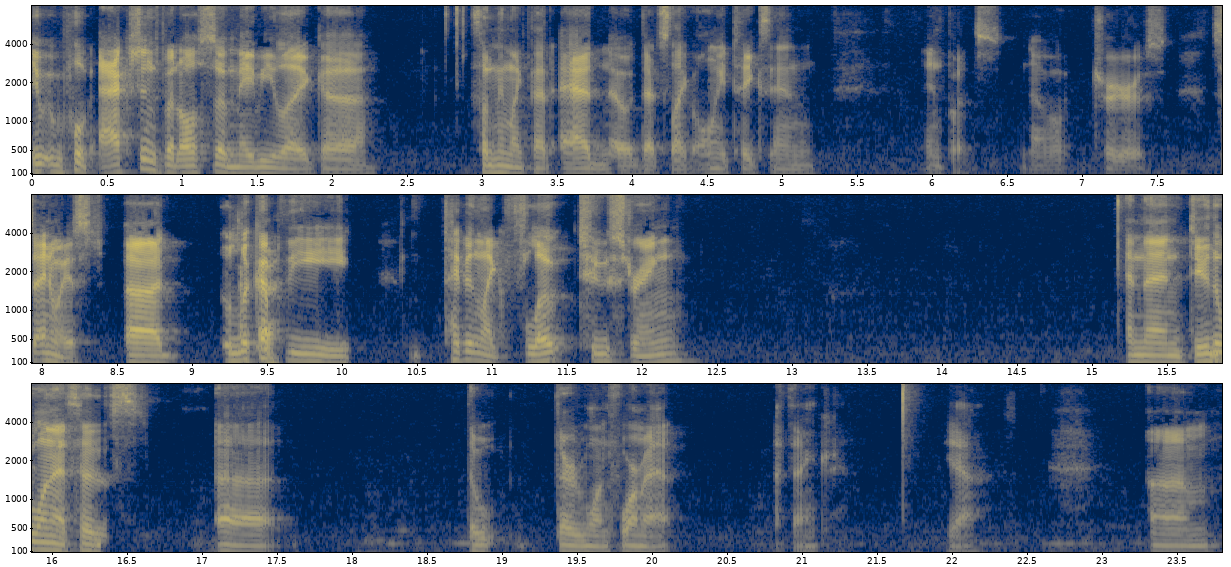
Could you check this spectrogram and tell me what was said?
it would pull up actions, but also maybe like uh something like that add node that's like only takes in inputs, no triggers. So, anyways, uh, look Okay. up the type in like float to string, and then do the one that says uh, the third one format. I think, yeah. Um,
